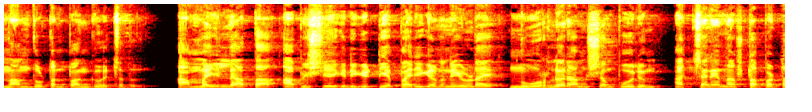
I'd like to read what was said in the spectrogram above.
നന്ദൂട്ടൻ പങ്കുവച്ചത്. അമ്മയില്ലാത്ത അഭിഷേകിന് കിട്ടിയ പരിഗണനയുടെ നൂറിലൊരംശം പോലും അച്ഛനെ നഷ്ടപ്പെട്ട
